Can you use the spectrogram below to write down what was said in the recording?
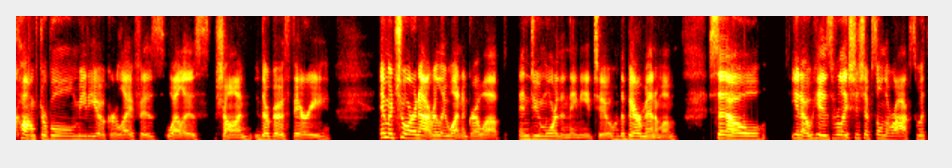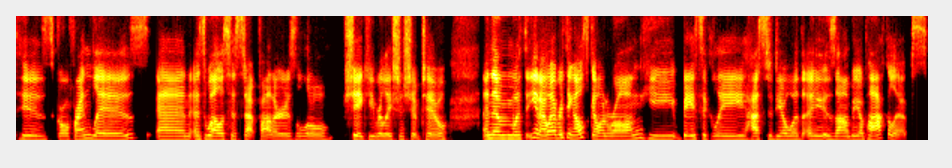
comfortable, mediocre life as well as Shaun. They're both very immature, not really wanting to grow up and do more than they need to, the bare minimum. So, you know, his relationship's on the rocks with his girlfriend Liz, and as well as his stepfather is a little shaky relationship too. And then with, you know, everything else going wrong, he basically has to deal with a zombie apocalypse.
